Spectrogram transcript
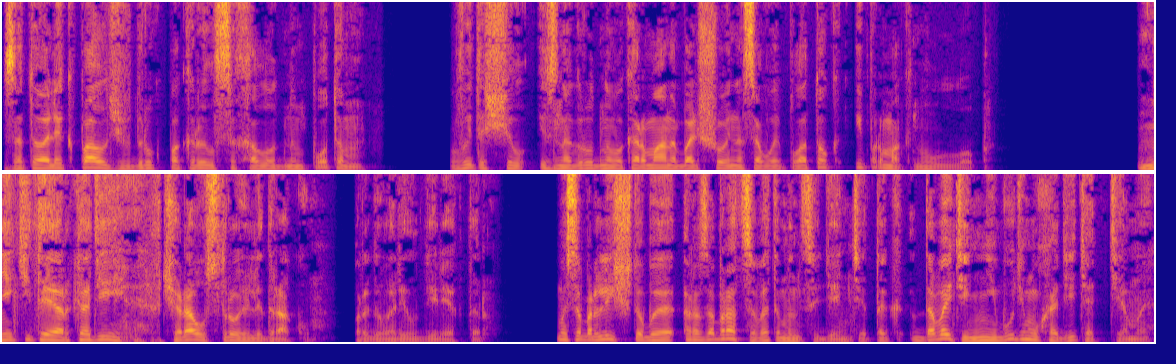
Зато Олег Павлович вдруг покрылся холодным потом, вытащил из нагрудного кармана большой носовой платок и промокнул лоб. «Никита и Аркадий вчера устроили драку», — проговорил директор. Мы собрались, чтобы разобраться в этом инциденте, так давайте не будем уходить от темы».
